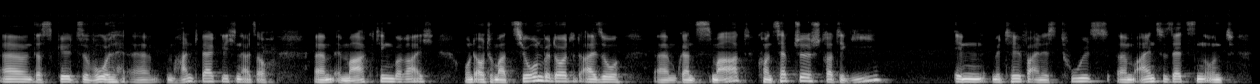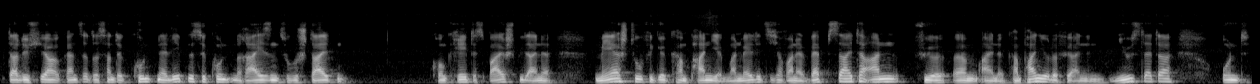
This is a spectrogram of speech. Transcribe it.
Äh, das gilt sowohl äh, im handwerklichen als auch ähm, im Marketingbereich. Und Automation bedeutet also ähm, ganz smart, Konzepte, Strategie in, mithilfe eines Tools ähm, einzusetzen und dadurch ja ganz interessante Kundenerlebnisse, Kundenreisen zu gestalten. Konkretes Beispiel, eine mehrstufige Kampagne. Man meldet sich auf einer Webseite an für ähm, eine Kampagne oder für einen Newsletter und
